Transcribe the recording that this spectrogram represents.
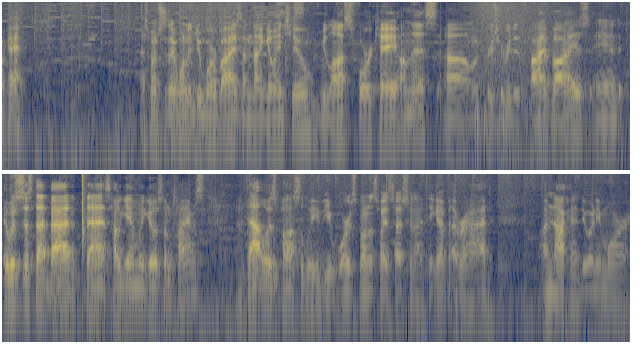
Okay. As much as I want to do more buys, I'm not going to. We lost 4k on this. Um, I'm pretty sure we did 5 buys, and it was just that bad. That's how gambling goes sometimes. That was possibly the worst bonus fight session I think I've ever had. I'm not going to do any more.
